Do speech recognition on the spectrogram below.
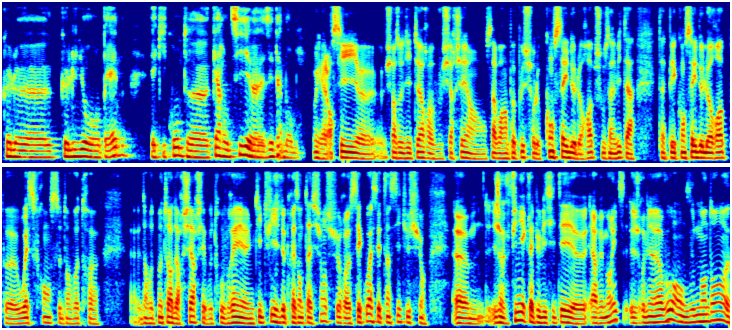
que l'Union européenne et qui compte 46 euh, États membres. Oui, alors si, chers auditeurs, vous cherchez à en savoir un peu plus sur le Conseil de l'Europe, je vous invite à taper Conseil de l'Europe Ouest France dans votre dans votre moteur de recherche et vous trouverez une petite fiche de présentation sur c'est quoi cette institution. je finis avec la publicité Hervé Moritz. Je reviens vers vous en vous demandant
